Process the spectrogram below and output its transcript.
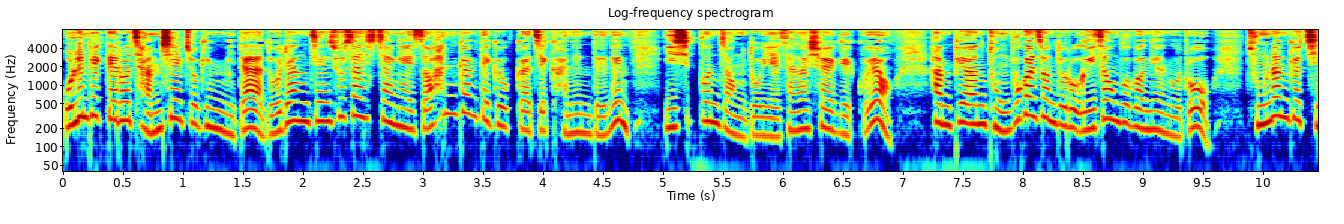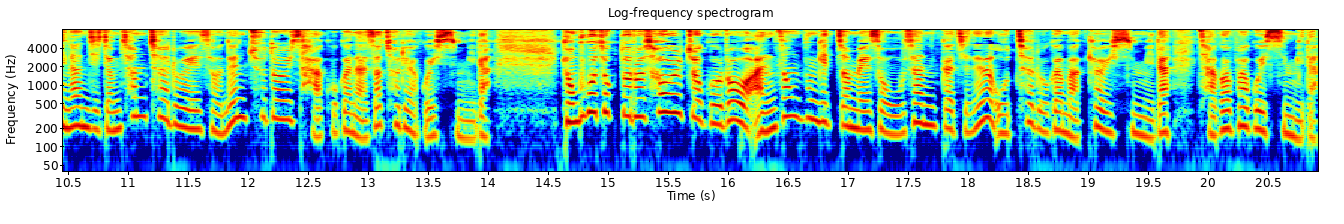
올림픽대로 잠실 쪽입니다. 노량진 수산시장에서 한강대교까지 가는 데는 20분 정도 예상하셔야겠고요. 한편 동부간선도로 의정부 방향으로 중랑교 진안 지점 3차로에서는 추돌 사고가 나서 처리하고 있습니다. 경부고속도로 서울 쪽으로 안성분기점에서 오산까지는 5차로가 막혀 있습니다. 작업하고 있습니다.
